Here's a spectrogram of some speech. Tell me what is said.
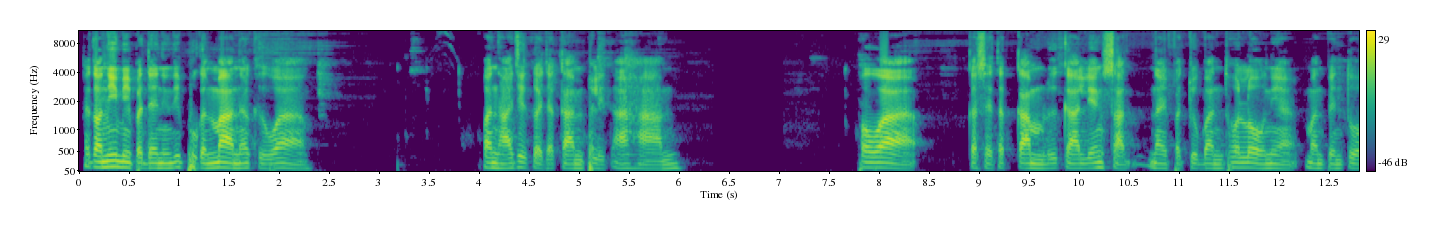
แต่ตอนนี้มีประเด็นหนึ่งที่พูดกันมากนะคือว่า ปัญหาที่เกิดจากการผลิตอาหาร เพราะว่า เกษตรกรรมหรือการเลี้ยงสัตว์ในปัจจุบันทั่วโลกเนี่ยมันเป็นตัว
